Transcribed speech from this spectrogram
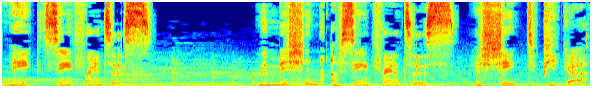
make St. Francis. The mission of St. Francis has shaped Topeka.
